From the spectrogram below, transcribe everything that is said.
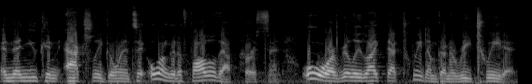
and then you can actually go in and say, "Oh, I'm going to follow that person." Or, "I really like that tweet. I'm going to retweet it."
